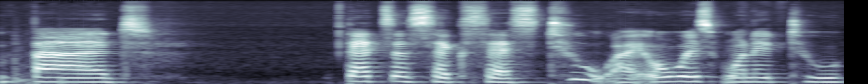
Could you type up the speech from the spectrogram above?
but that's a success too. I always wanted to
